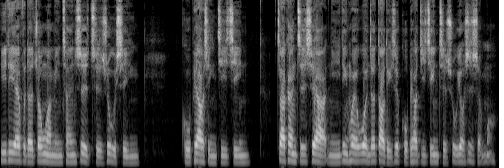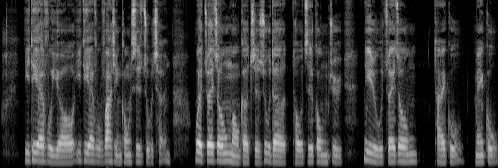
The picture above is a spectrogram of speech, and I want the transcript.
ETF 的中文名称是指数型股票型基金。乍看之下，你一定会问：这到底是股票基金？指数又是什么？ETF 由 ETF 发行公司组成，为追踪某个指数的投资工具，例如追踪台股、美股。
